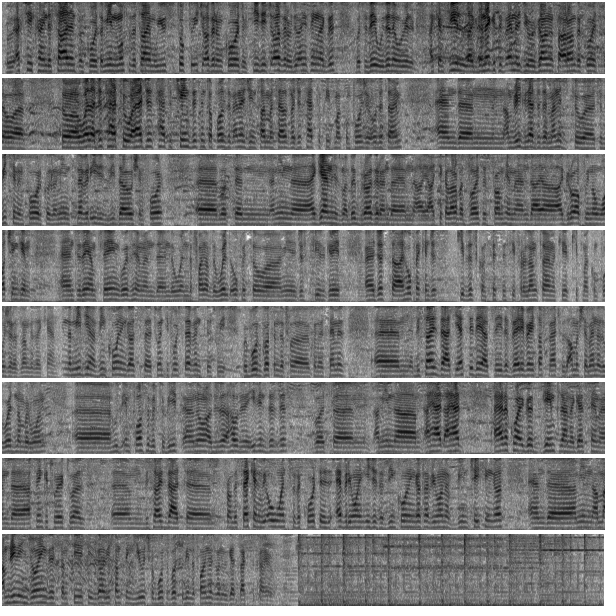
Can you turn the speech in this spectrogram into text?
we were actually kind of silent on court. I mean, most of the time we used to talk to each other on court or tease each other or do anything like this. But today we didn't. We were, I can feel like the negative energy were going around the court. So, uh, so uh, well, I just had to. I just had to change this into a positive energy inside myself. I just had to keep my composure all the time, and um, I'm really glad that I managed to uh, to beat him in four because I mean it's never easy to beat Darwish in four. Uh, but um, I mean, uh, again, he's my big brother, and I, um, I, I take a lot of advices from him. And I, uh, I grew up, you know, watching him. And today I'm playing with him, and in the, in the final of the World Open. So uh, I mean, it just feels great. I just I hope I can just keep this consistency for a long time and keep, keep my composure as long as I can. In the media have been calling us 24/7 since we, we both got in the uh, the semis. Um, besides that, yesterday I played a very very tough match with Amr Shabana, the world number one, uh, who's impossible to beat. I don't know how, they even did this, but um, I mean, um I had I had I had a quite good game plan against him, and uh, I think it worked well. Um, besides that, uh, from the second we all went to the quarters, everyone in Egypt have been calling us, everyone have been chasing us, and uh, I mean, I'm, I'm really enjoying this. I'm seriously, it's going to be something huge for both of us to be in the finals when we get back to Cairo.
